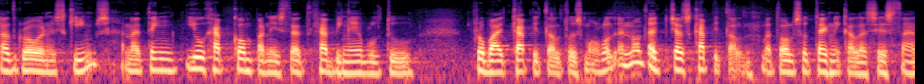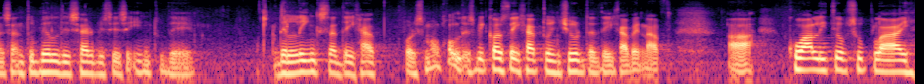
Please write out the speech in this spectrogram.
outgrowing schemes. And I think you have companies that have been able to provide capital to smallholders, and not that just capital, but also technical assistance and to build the services into the, the links that they have for smallholders because they have to ensure that they have enough uh, quality of supply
